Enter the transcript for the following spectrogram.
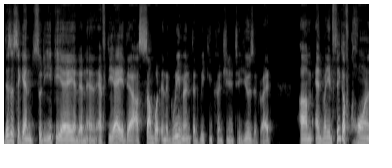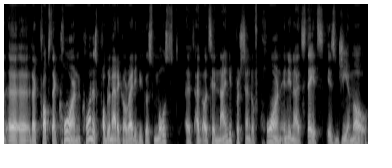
this is again so the EPA and then and FDA they are somewhat in agreement that we can continue to use it, right? Um, and when you think of corn, uh, uh like crops like corn, corn is problematic already because most, uh, I would say, 90% of corn in the United States is GMO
